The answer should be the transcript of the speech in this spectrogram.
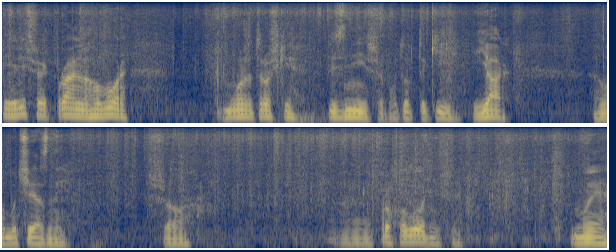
Ігріша, як правильно говорить, може трошки пізніше, бо тут такий яр глибочезний, що е, прохолодніше. Ми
